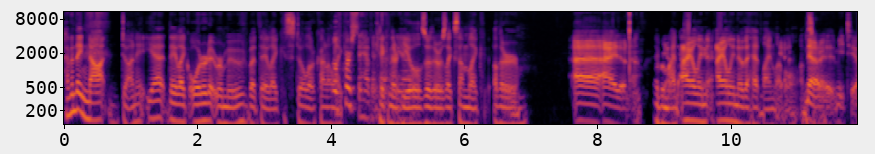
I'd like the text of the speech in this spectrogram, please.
Haven't they not done it yet? They like ordered it removed, but they like still are kind of Well, like of course they haven't kicking their heels, or there was like some like other. Uh, I don't know. Never Yeah. mind. I only Yeah. I only know the headline level. Yeah. I'm no, sorry. me too.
